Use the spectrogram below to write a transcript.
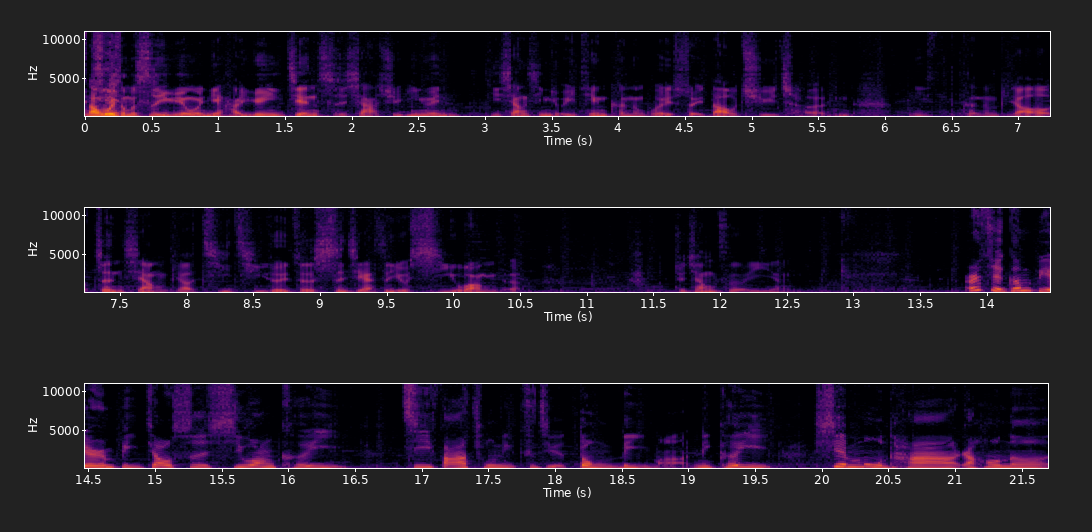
那为什么事与愿违你还愿意坚持下去？因为你相信有一天可能会水到渠成，你可能比较正向、比较积极，所以这个世界还是有希望的。就这样子而已啊。而且跟别人比较是希望可以激发出你自己的动力嘛？你可以羡慕他，然后呢，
